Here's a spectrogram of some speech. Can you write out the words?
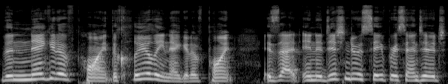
The negative point, the clearly negative point, is that in addition to his save percentage,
